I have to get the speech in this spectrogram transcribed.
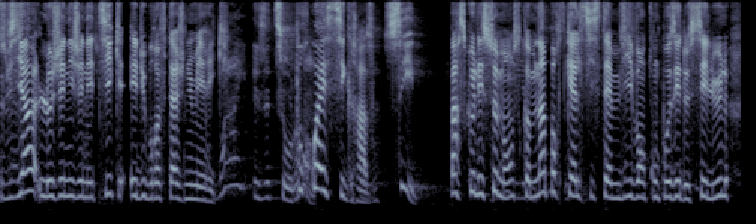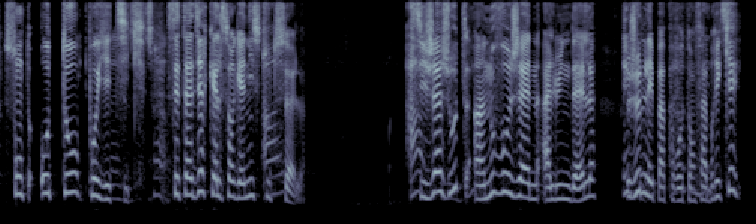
via le génie génétique et du brevetage numérique. Pourquoi est-ce si grave? Parce que les semences, comme n'importe quel système vivant composé de cellules, sont autopoïétiques, c'est-à-dire qu'elles s'organisent toutes seules. Si j'ajoute un nouveau gène à l'une d'elles, je ne l'ai pas pour autant fabriqué.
